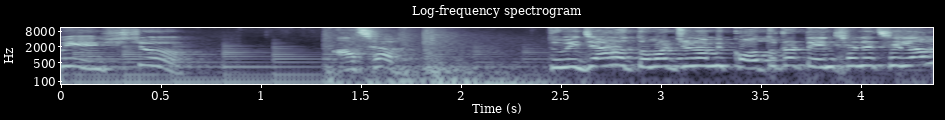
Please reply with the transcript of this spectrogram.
তুমি এসছো? আচ্ছা তুমি জানো তোমার জন্য আমি কতটা টেনশনে ছিলাম?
